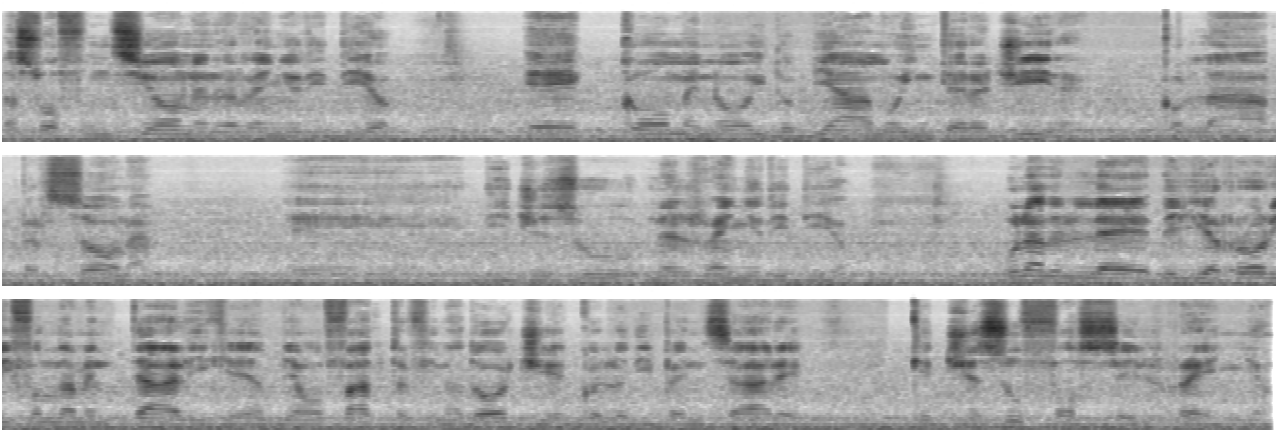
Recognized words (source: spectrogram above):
la sua funzione nel regno di Dio e come noi dobbiamo interagire con la persona eh, di Gesù nel regno di Dio. Uno degli errori fondamentali che abbiamo fatto fino ad oggi è quello di pensare che Gesù fosse il regno,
